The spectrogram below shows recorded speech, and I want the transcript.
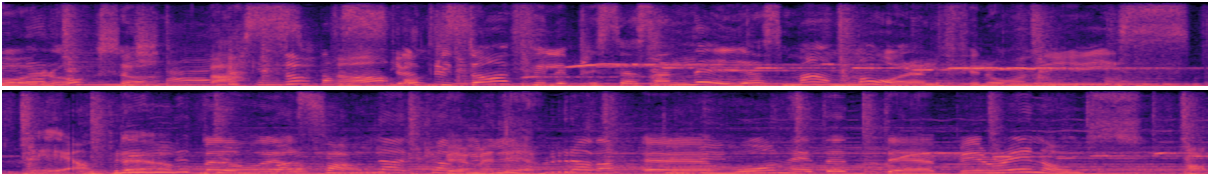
Hervor också. Va? Ja, och idag fyller prinsessan Leias mamma år, eller fyller hon i april, men hon i alla fall. Vem är det? Eh, hon heter Debbie Reynolds. Ja.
